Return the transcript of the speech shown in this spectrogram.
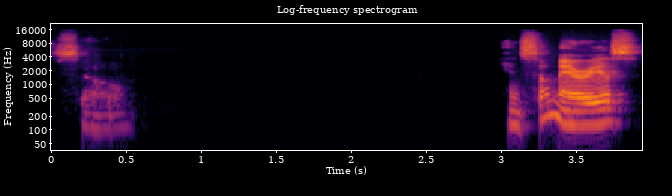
So in some areas,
